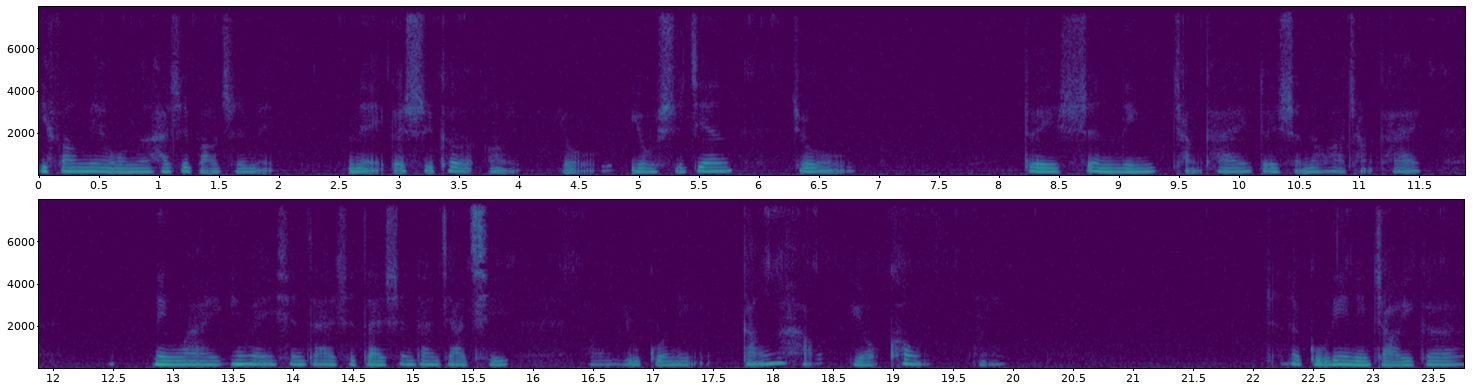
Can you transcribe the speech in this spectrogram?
一方面，我们还是保持每每个时刻，嗯，有有时间就对圣灵敞开，对神的话敞开。另外，因为现在是在圣诞假期，嗯，如果你刚好有空，嗯，真的鼓励你找一个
